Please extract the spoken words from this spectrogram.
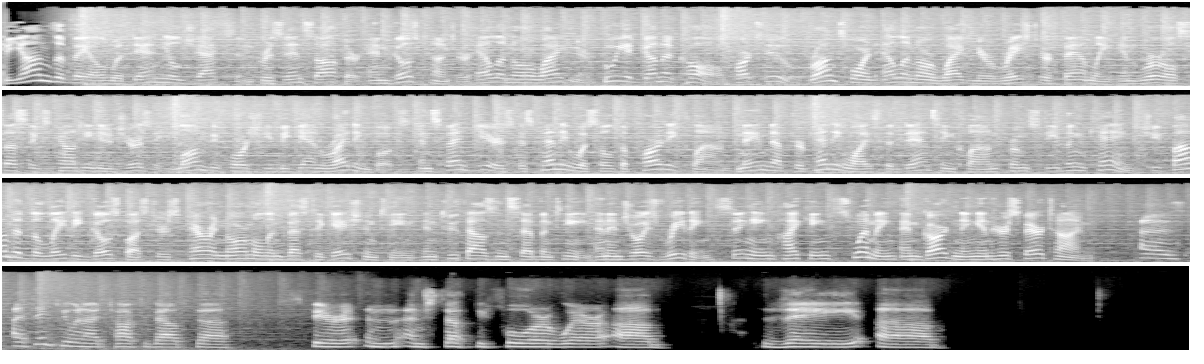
Beyond the Veil with Daniel Jackson presents author and ghost hunter Eleanor Wagner, Who You Gonna Call, Part 2. Bronx-born Eleanor Wagner raised her family in rural Sussex County, New Jersey, long before she began writing books, and spent years as Pennywhistle the Party Clown, named after Pennywise the dancing clown from Stephen King. She founded the Lady Ghostbusters Paranormal Investigation Team in 2017, and enjoys reading, singing, hiking, swimming, and gardening in her spare time. As I think you and I talked about uh, spirit and, and stuff before where um, they uh,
